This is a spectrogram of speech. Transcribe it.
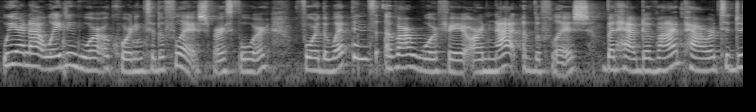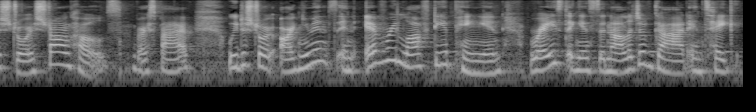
we are not waging war according to the flesh. Verse 4 For the weapons of our warfare are not of the flesh, but have divine power to destroy strongholds. Verse 5 We destroy arguments and every lofty opinion raised against the knowledge of God and take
